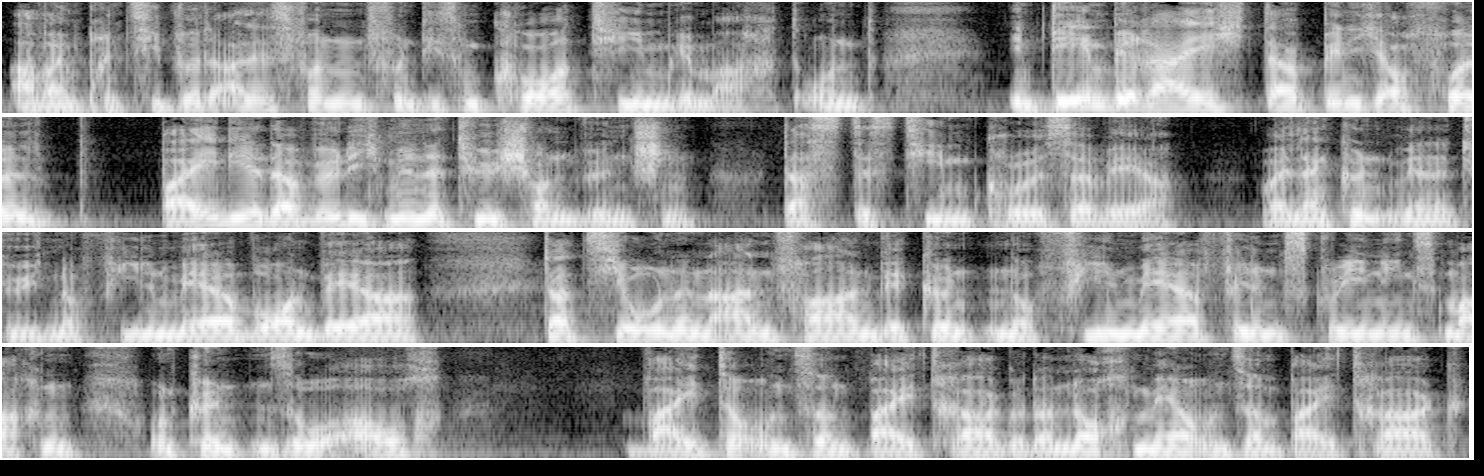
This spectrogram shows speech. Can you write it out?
Aber im Prinzip wird alles von, von diesem Core-Team gemacht. Und in dem Bereich, da bin ich auch voll bei dir, da würde ich mir natürlich schon wünschen, dass das Team größer wäre. Weil dann könnten wir natürlich noch viel mehr Warnware-Stationen anfahren, wir könnten noch viel mehr Filmscreenings machen und könnten so auch weiter unseren Beitrag oder noch mehr unseren Beitrag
